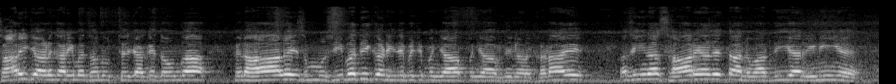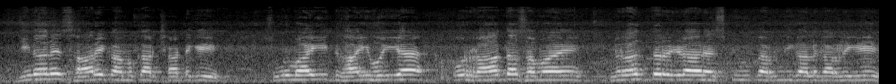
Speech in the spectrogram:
ਸਾਰੀ ਜਾਣਕਾਰੀ ਮੈਂ ਤੁਹਾਨੂੰ ਉੱਥੇ ਜਾ ਕੇ ਦਊਂਗਾ। ਫਿਲਹਾਲ ਇਸ ਮੁਸੀਬਤ ਦੀ ਘੜੀ ਦੇ ਵਿੱਚ ਪੰਜਾਬ ਪੰਜਾਬ ਦੇ ਨਾਲ ਖੜਾ ਏ। ਅਸੀਂ ਇਹਨਾਂ ਸਾਰਿਆਂ ਦੇ ਧੰਨਵਾਦੀ ਆ, ਰਿਣੀ ਹੈ ਜਿਨ੍ਹਾਂ ਨੇ ਸਾਰੇ ਕੰਮ ਕਰ ਛੱਡ ਕੇ ਸੁਰਮਾਈ ਦਿਖਾਈ ਹੋਈ ਹੈ ਔਰ ਰਾਤ ਦਾ ਸਮਾਂ ਹੈ ਨਿਰੰਤਰ ਜਿਹੜਾ ਰੈਸਕਿਊ ਕਰਨ ਦੀ ਗੱਲ ਕਰ ਲਈਏ,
